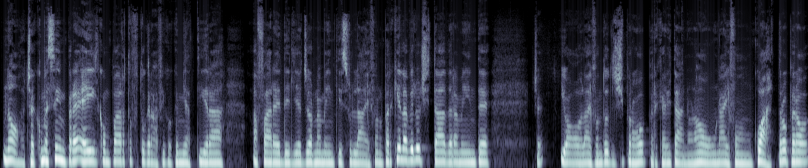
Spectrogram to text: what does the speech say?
no, cioè come sempre è il comparto fotografico che mi attira a fare degli aggiornamenti sull'iPhone perché la velocità veramente io ho l'iPhone 12 Pro per carità non ho un iPhone 4 però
